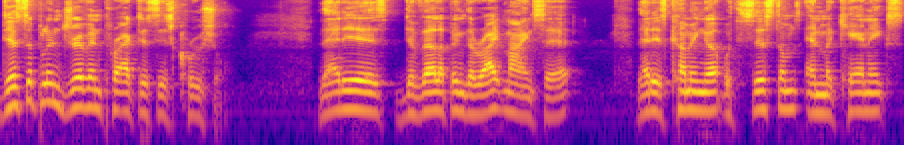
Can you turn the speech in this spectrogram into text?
Discipline driven practice is crucial. That is developing the right mindset, that is coming up with systems and mechanics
